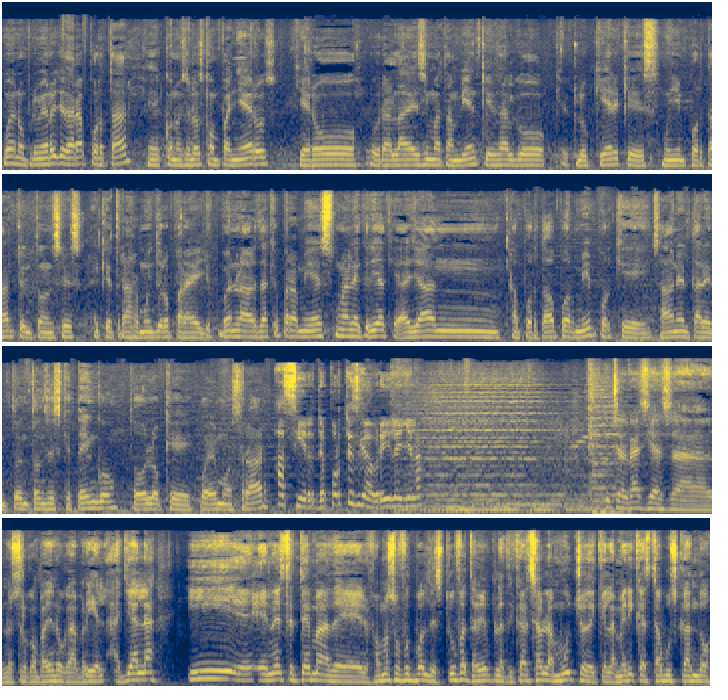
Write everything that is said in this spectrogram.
Bueno, primero llegar a aportar, eh, conocer los compañeros, quiero lograr la décima también, que es algo que el club quiere, que es muy importante, entonces hay que trabajar muy duro para ello. Bueno, la verdad que para mí es una alegría que hayan aportado por mí porque saben el talento entonces que tengo, todo lo que puedo mostrar. Así, Deportes Gabriel Ayala. Muchas gracias a nuestro compañero Gabriel Ayala. Y eh, en este tema del famoso fútbol de estufa, también platicar, se habla mucho de que el América está buscando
